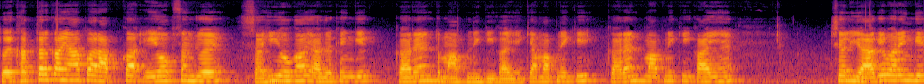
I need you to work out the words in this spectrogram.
तो इकहत्तर का यहाँ पर आपका ए ऑप्शन जो है सही होगा। याद रखेंगे करंट मापने की इकाई है। क्या मापने की? करंट मापने की इकाई है। चलिए आगे बढ़ेंगे।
